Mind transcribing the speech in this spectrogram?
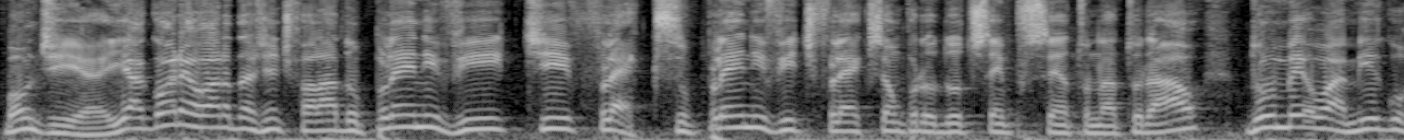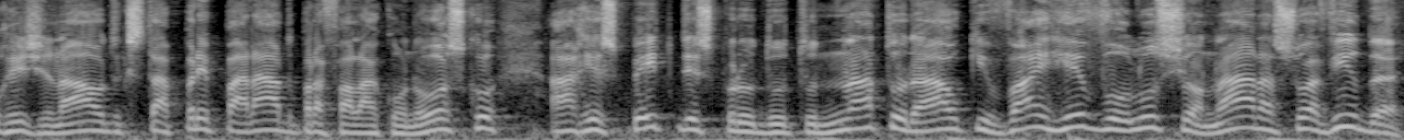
Bom dia. E agora é hora da gente falar do Plenivit Flex. O Plenivit Flex é um produto 100% natural do meu amigo Reginaldo, que está preparado para falar conosco a respeito desse produto natural que vai revolucionar a sua vida.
